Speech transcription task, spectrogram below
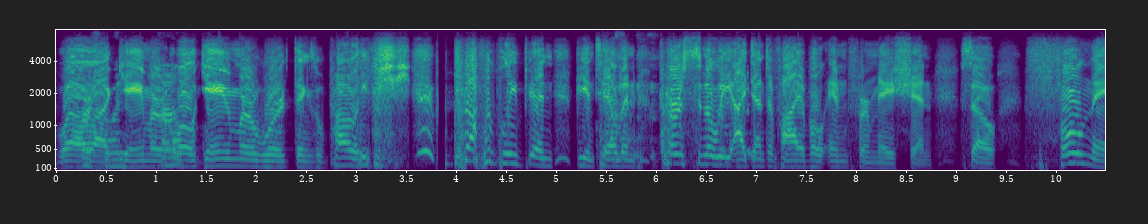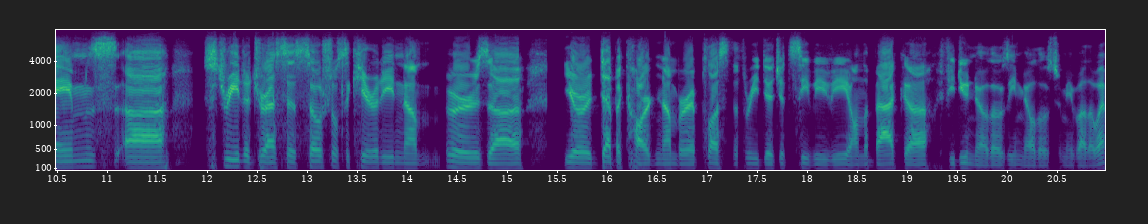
Well, uh, gamer, Huh? well, gamer word things will probably be probably be, be entailed in personally identifiable information. So, full names, uh, street addresses, social security numbers, uh, your debit card number, plus the three-digit CVV on the back. Uh, if you do know those, email those to me, by the way.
